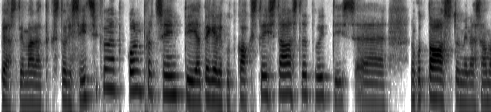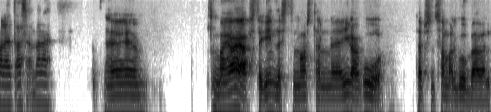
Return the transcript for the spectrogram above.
peast ei mäleta, kas ta oli seitsekümmend kolm protsenti ja tegelikult kaksteist aastat võttis äh, nagu taastumine samale tasemele äh,? ma ei ajasta kindlasti, ma ostan äh, iga kuu täpselt samal kuupäeval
